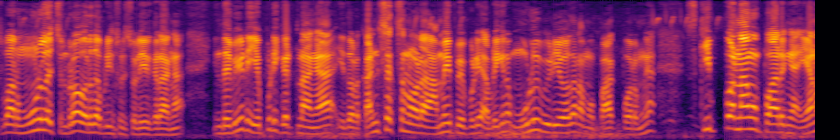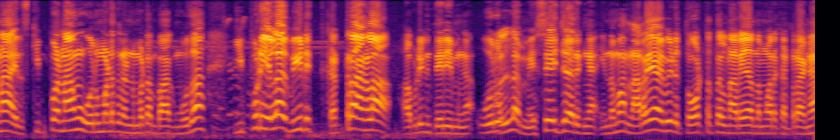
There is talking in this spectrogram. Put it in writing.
சுமார் மூணு லட்சம் ரூபா வருது அப்படின்னு சொல்லி சொல்லியிருக்கிறாங்க. இந்த வீடு எப்படி கட்டினாங்க இதோட கன்ஸ்ட்ரக்ஷனோட அமைப்பு எப்படி அப்படிங்கிற முழு வீடியோ தான் நம்ம பார்க்க போகிறோங்க ஸ்கிப் பண்ணாமல் பாருங்கள் ஏன்னா இது ஸ்கிப் பண்ணாமல் ஒரு மணி ரெண்டு மட்டம் பார்க்கும்போது தான் இப்படியெல்லாம் வீடு கட்டுறாங்களா அப்படின்னு தெரியுமுங்க. ஒரு நல்ல மெசேஜாக இருக்குங்க. இந்த மாதிரி நிறையா வீடு தோட்டத்தில் நிறையா அந்த மாதிரி கட்டுறாங்க.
